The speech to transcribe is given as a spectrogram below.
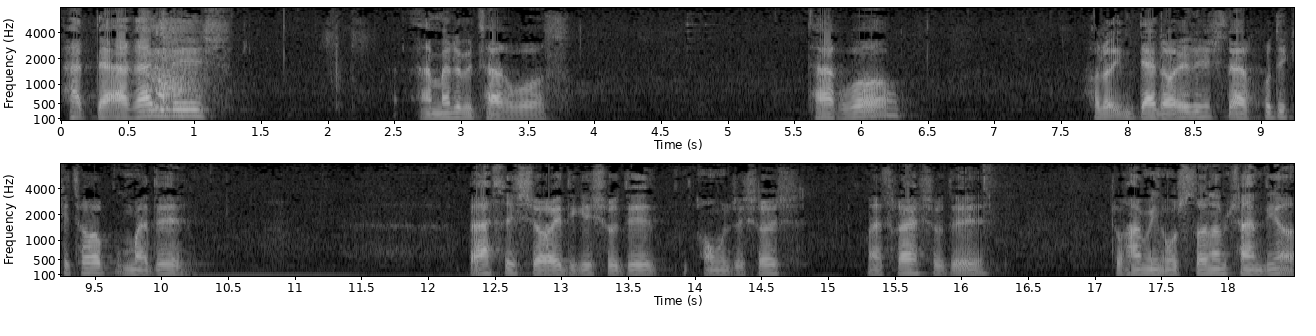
حد اقلش عمل به تقواست تقوا حالا این دلایلش در خود کتاب اومده. بحثش جای دیگه شده آموزشاش مطرح شده. تو همین استان هم چندین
